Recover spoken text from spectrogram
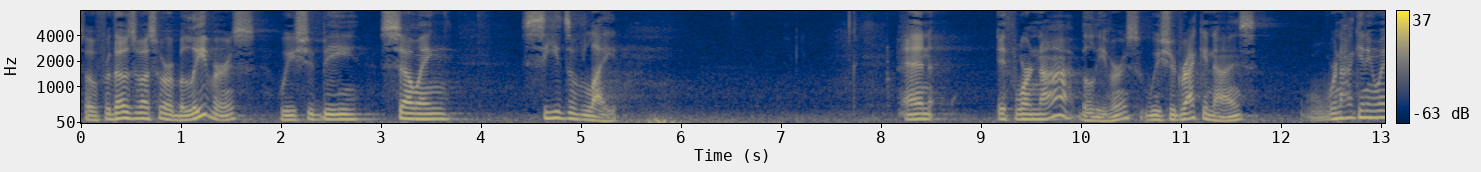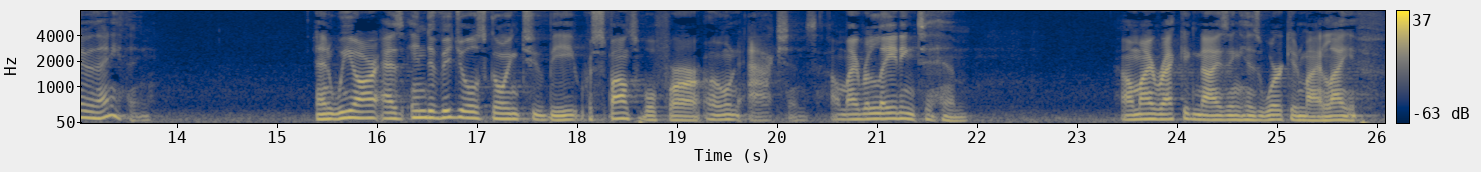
So, for those of us who are believers, we should be sowing seeds of light. And if we're not believers, we should recognize we're not getting away with anything. And we are, as individuals, going to be responsible for our own actions. How am I relating to Him? How am I recognizing His work in my life?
